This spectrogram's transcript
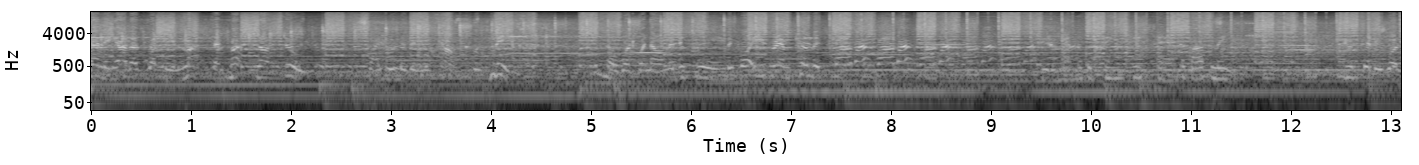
Telling others what they must and must not do while you live in this house with me. You know what went on in this room before Ibrahim killed his father, father, father, father? Do you remember the things he said about me? You said he was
